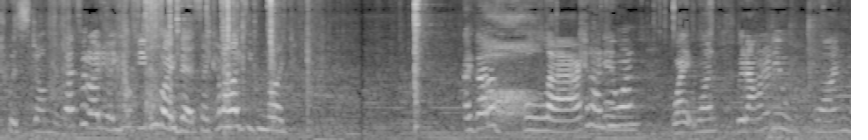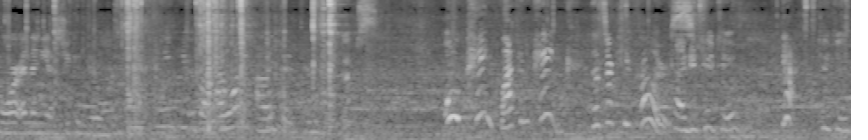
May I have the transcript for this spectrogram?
twist them. That's what I do. You, can go like this. I kind of like you can go like. I got a black Can I do one? white one. Wait, I want to do one more and then yes, you can do one. Thank you. I want. I like it. Oh, pink, black and pink. Those are cute colors. Can I do two too? Yeah. Two two.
